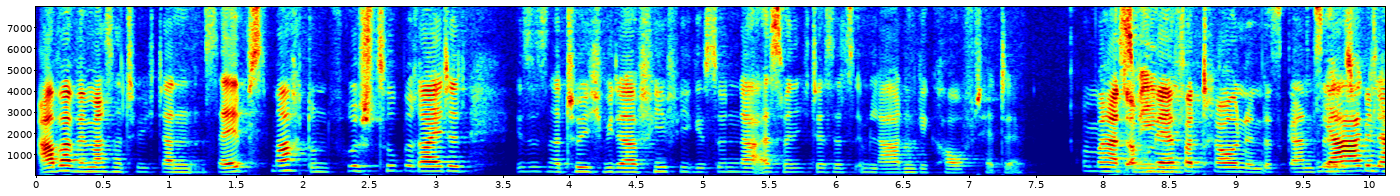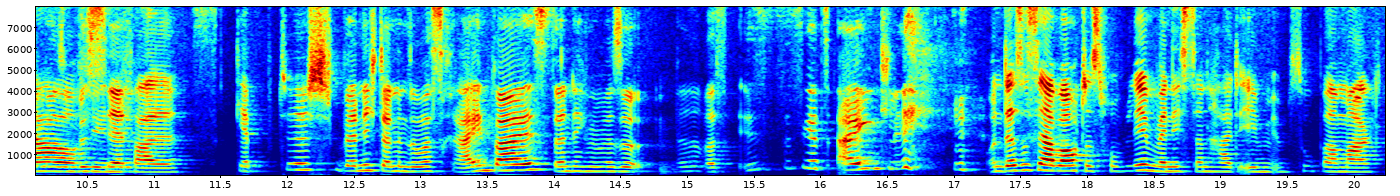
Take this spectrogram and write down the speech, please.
Aber wenn man es natürlich dann selbst macht und frisch zubereitet, ist es natürlich wieder viel, viel gesünder, als wenn ich das jetzt im Laden gekauft hätte. Und man hat Deswegen. auch mehr Vertrauen in das Ganze. Ja, ich bin klar, immer so ein bisschen Fall. skeptisch, wenn ich dann in sowas reinbeiß, dann denke ich mir immer so, was ist das jetzt eigentlich? Und das ist ja aber auch das Problem, wenn ich es dann halt eben im Supermarkt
